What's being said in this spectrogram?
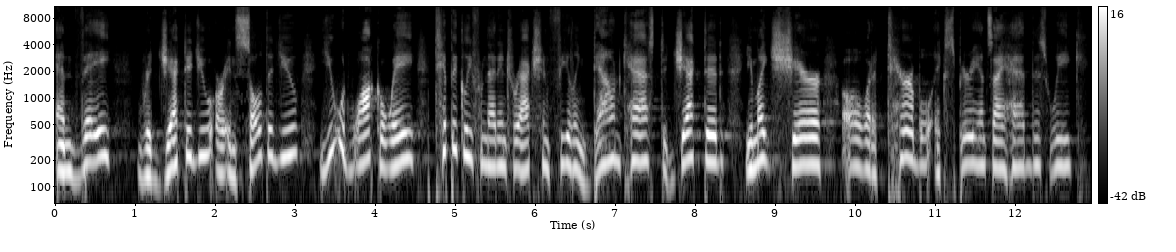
and they rejected you or insulted you, you would walk away typically from that interaction feeling downcast, dejected. You might share, oh, what a terrible experience I had this week.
